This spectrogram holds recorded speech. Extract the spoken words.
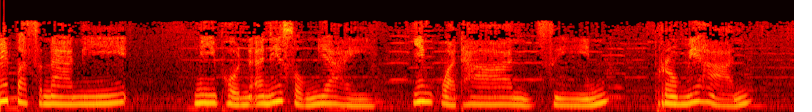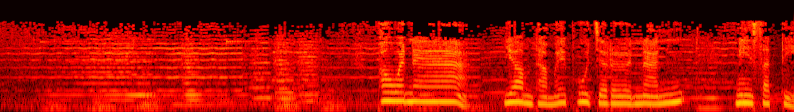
วิปัสสนานี้มีผลอนิสงส์ใหญ่ ยิ่งกว่าทาน ศีล พรหมวิหาร ภาวนาย่อมทำให้ผู้เจริญนั้น มีสติ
